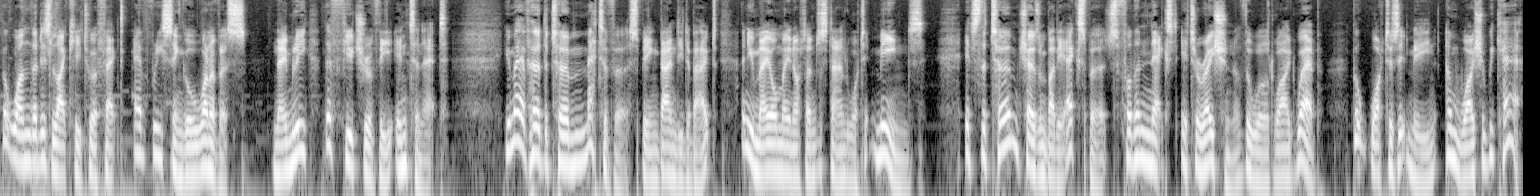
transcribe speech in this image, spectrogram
but one that is likely to affect every single one of us, namely the future of the internet. You may have heard the term metaverse being bandied about, and you may or may not understand what it means. It's the term chosen by the experts for the next iteration of the World Wide Web. But what does it mean, and why should we care?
